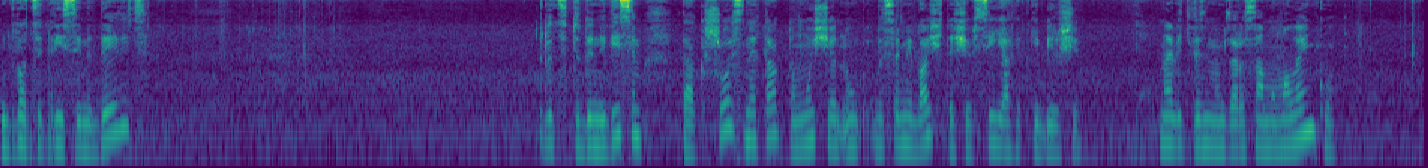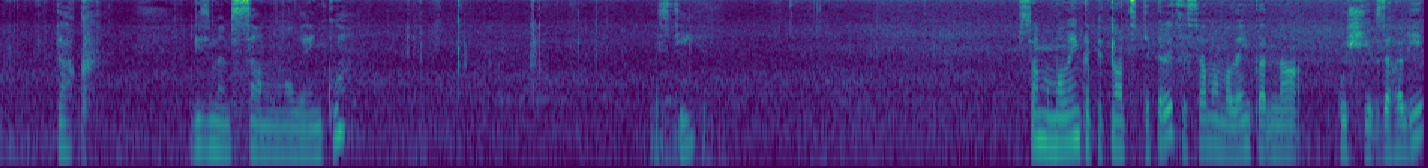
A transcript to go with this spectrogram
28,9. 31,8. Так, щось не так, тому що ну, ви самі бачите, що всі ягідки більші. Навіть візьмемо зараз саму маленьку. Так, візьмемо саму маленьку. Стій. Сама маленька 15,3 це сама маленька на кущі. Взагалі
